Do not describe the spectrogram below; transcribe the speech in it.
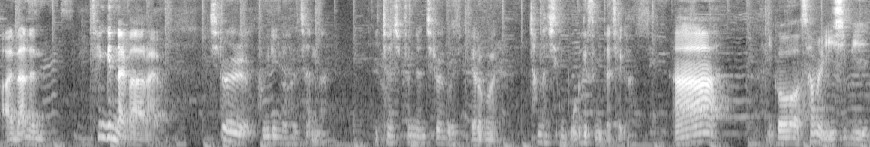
아 나는 생긴 날만 알아요. 7월 9일인가 그렇지 않나? 2013년 7월 9일. 여러분 창단식은 모르겠습니다 제가. 아 이거 3월 22일.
